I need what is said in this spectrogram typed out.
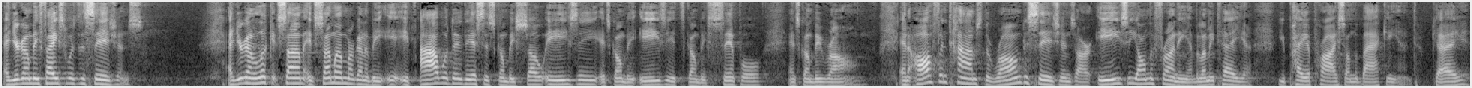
And you're going to be faced with decisions. And you're going to look at some, and some of them are going to be, if I will do this, it's going to be so easy. It's going to be easy. It's going to be simple. And it's going to be wrong. And oftentimes, the wrong decisions are easy on the front end, but let me tell you, you pay a price on the back end, okay?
